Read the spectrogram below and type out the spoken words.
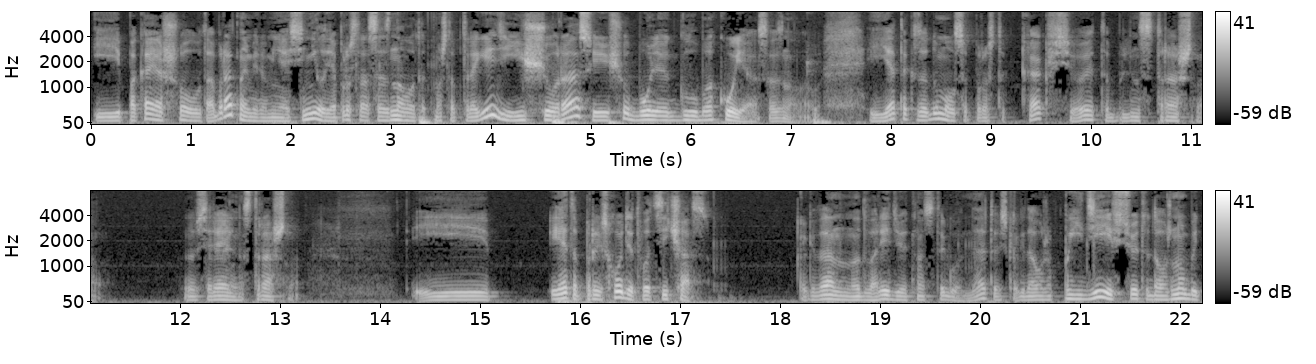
И пока я шел вот обратно, мир меня осенило, я просто осознал этот масштаб трагедии еще раз и еще более глубоко я осознал его. И я так задумался просто, как все это, блин, страшно. То есть реально страшно. И, и это происходит вот сейчас, когда на дворе 19 год, да, то есть когда уже по идее все это должно быть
